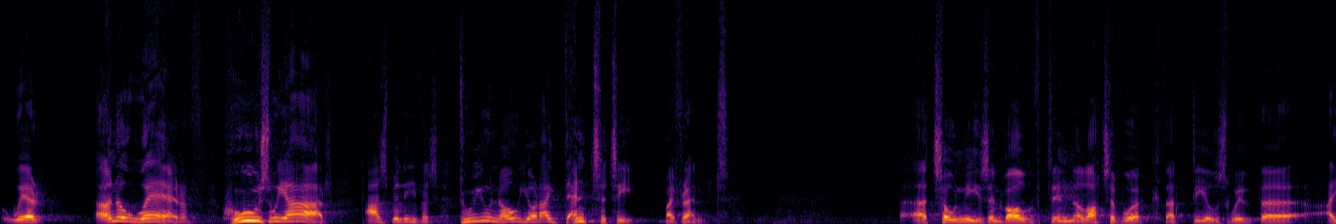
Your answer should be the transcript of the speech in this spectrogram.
we're unaware of whose we are as believers. Do you know your identity, my friend? Uh, Tony is involved in a lot of work that deals with, uh, I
